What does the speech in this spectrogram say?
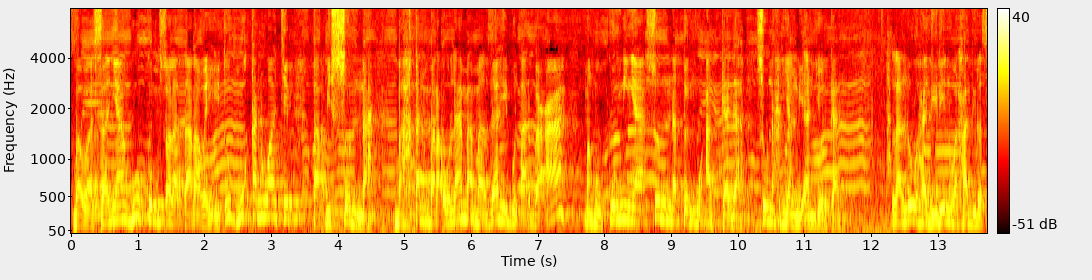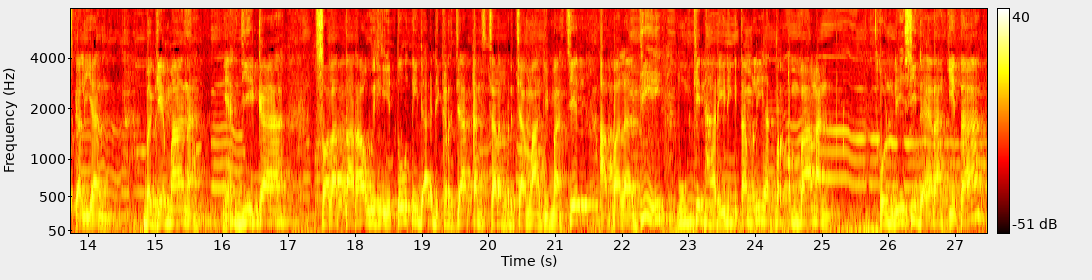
bahwasanya hukum sholat tarawih itu bukan wajib tapi sunnah bahkan para ulama mazhabul arba'ah menghukuminya sunnatun muakkadah sunnah yang dianjurkan Lalu hadirin wal hadirat sekalian, bagaimana ya jika sholat tarawih itu tidak dikerjakan secara berjamaah di masjid, apalagi mungkin hari ini kita melihat perkembangan kondisi daerah kita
